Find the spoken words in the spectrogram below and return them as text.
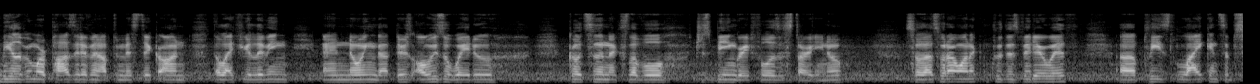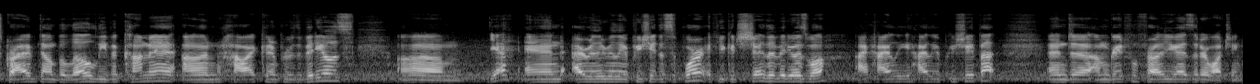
be a little bit more positive and optimistic on the life you're living, and knowing that there's always a way to go to the next level. Just being grateful is a start, you know. So that's what I want to conclude this video with. Uh, please like and subscribe down below. Leave a comment on how I could improve the videos. Um, yeah, and I really, really appreciate the support. If you could share the video as well, I highly, highly appreciate that. And uh, I'm grateful for all you guys that are watching.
